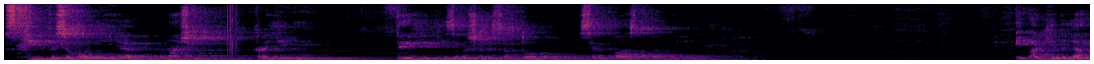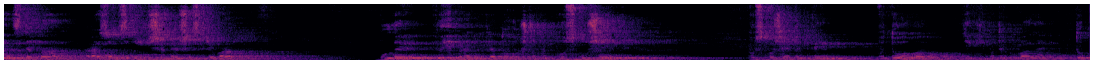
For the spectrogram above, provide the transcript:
Скільки сьогодні є в нашій країні тих, які залишилися вдома серед вас, напевно, є. І архідиякон Стефан разом з іншими шістьома були вибрані для того, щоб послужити, послужити тим вдовам, які потребували допомоги.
